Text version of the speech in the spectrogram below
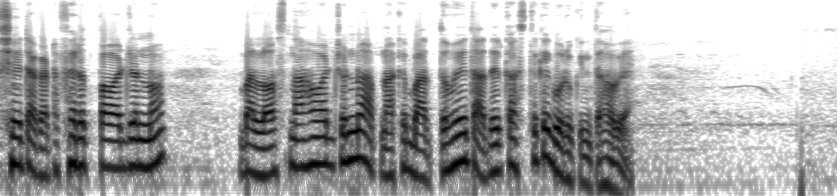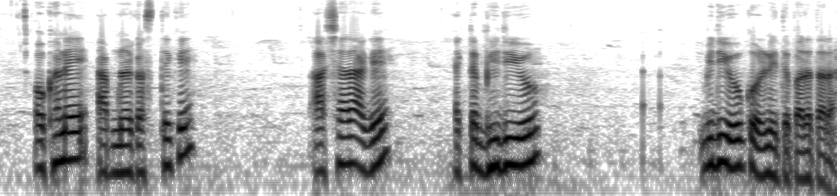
সেই টাকাটা ফেরত পাওয়ার জন্য বা লস না হওয়ার জন্য আপনাকে বাধ্য হয়ে তাদের কাছ থেকে গরু কিনতে হবে। ওখানে আপনার কাছ থেকে আসার আগে একটা ভিডিও ভিডিও করে নিতে পারে তারা।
